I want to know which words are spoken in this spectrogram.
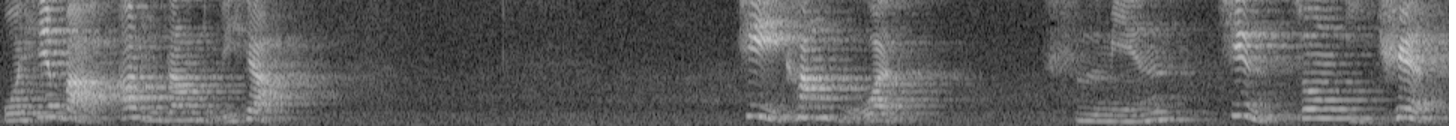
我先把二十章读一下。季康子问：“使民尽忠以劝，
